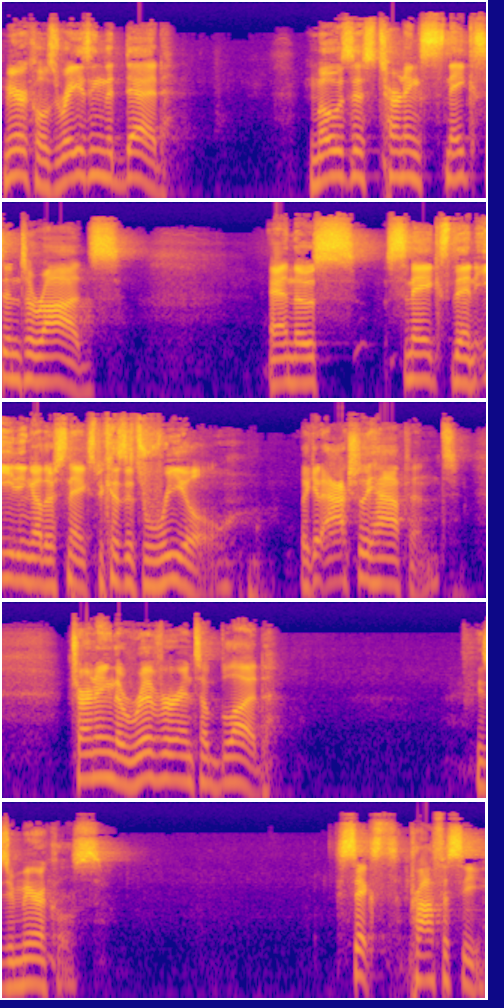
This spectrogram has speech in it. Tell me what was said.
Miracles, raising the dead, Moses turning snakes into rods, and those snakes then eating other snakes because it's real. Like it actually happened. Turning the river into blood. These are miracles. Sixth, prophecy.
